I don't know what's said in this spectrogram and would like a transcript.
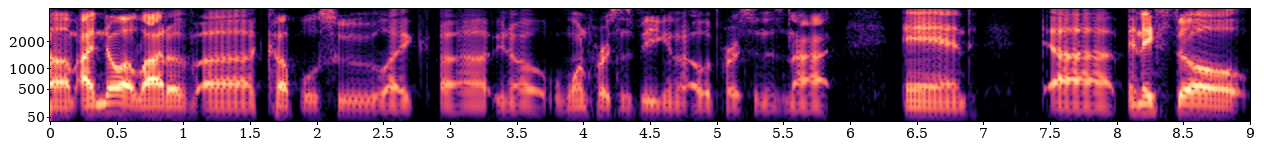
um, I know a lot of uh, couples who like uh, you know one person's vegan and the other person is not, and uh, and they still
